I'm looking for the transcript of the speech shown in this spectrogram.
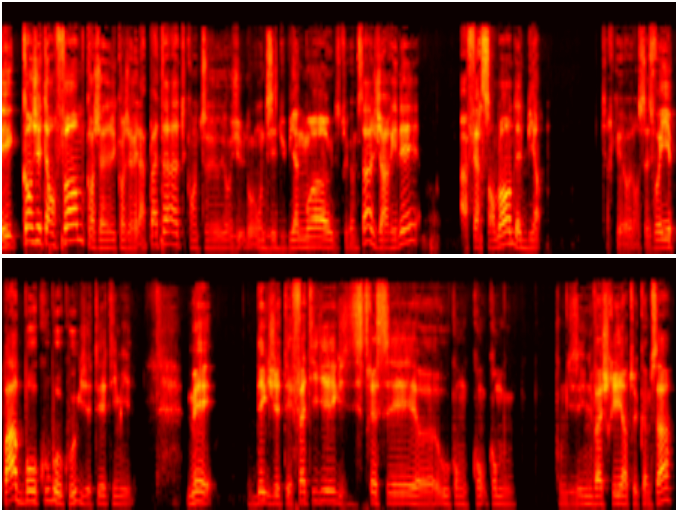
Et quand j'étais en forme, quand j'avais quand j'avais la patate, quand euh, on disait du bien de moi ou des trucs comme ça, j'arrivais à faire semblant d'être bien. C'est-à-dire que ça se voyait pas beaucoup, beaucoup que j'étais timide. Mais dès que j'étais fatigué, que j'étais stressé, euh, ou qu'on qu qu me disait une vacherie, un truc comme ça,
